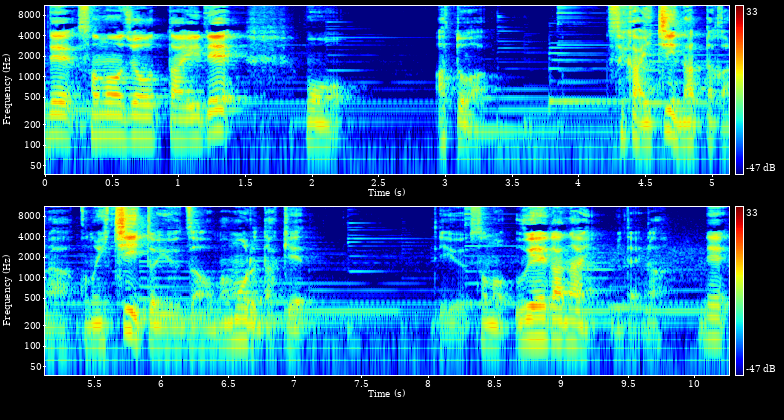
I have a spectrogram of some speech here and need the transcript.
でその状態でもうあとは世界一位になったからこの1位という座を守るだけっていうその上がないみたいな。で、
